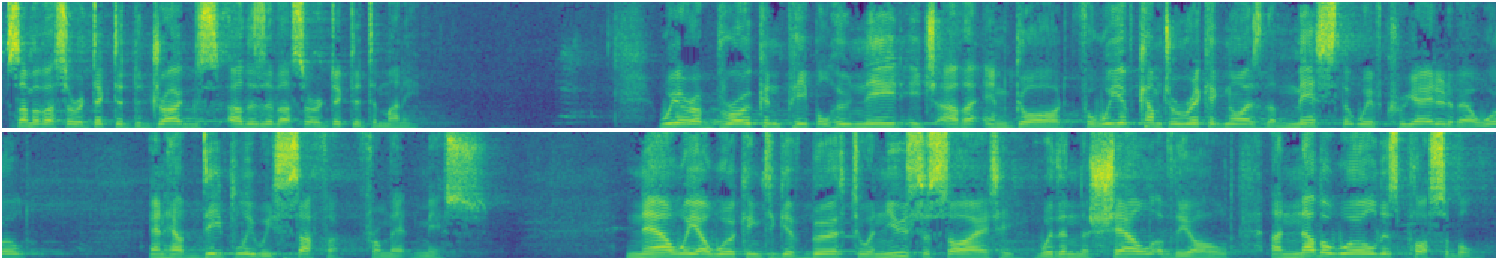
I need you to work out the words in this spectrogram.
Some of us are addicted to drugs, others of us are addicted to money. We are a broken people who need each other and God, for we have come to recognize the mess that we've created of our world and how deeply we suffer from that mess. Now we are working to give birth to a new society within the shell of the old. Another world is possible,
